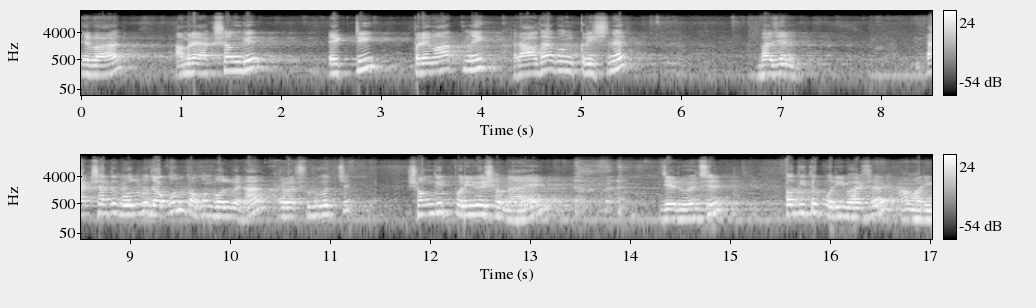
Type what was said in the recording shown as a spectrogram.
এবার আমরা একসঙ্গে একটি প্রেমাত্মিক রাধা এবং কৃষ্ণের ভজন একসাথে বলব যখন তখন বলবেন হ্যাঁ? এবার শুরু হচ্ছে সংগীত পরিবেশনায় যে রয়েছে, কথিত পরিভাষায় আমারই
